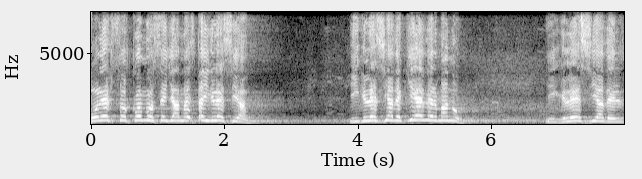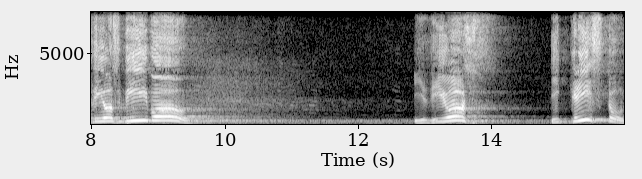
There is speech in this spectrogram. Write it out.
Por eso, ¿cómo se llama esta iglesia? ¿Iglesia de quién, hermano? Iglesia del Dios vivo. Y Dios y Cristo,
